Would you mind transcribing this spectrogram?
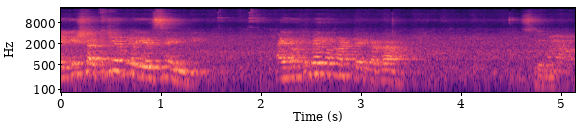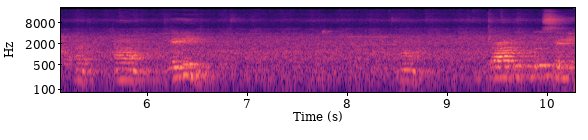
అయ్యి షర్ట్ జేబులో వేసేయండి. ఆయన ఒంటి మీద ఉన్నట్టే కదా. వెళ్ళింది తర్వాత ఇప్పుడు శని.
